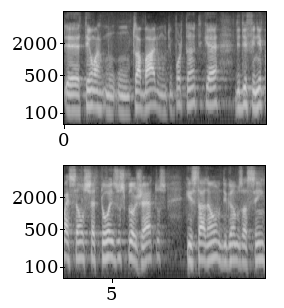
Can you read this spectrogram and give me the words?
é, tem uma, um, um, trabalho muito importante que é de definir quais são os setores, os projetos que estarão, digamos assim,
